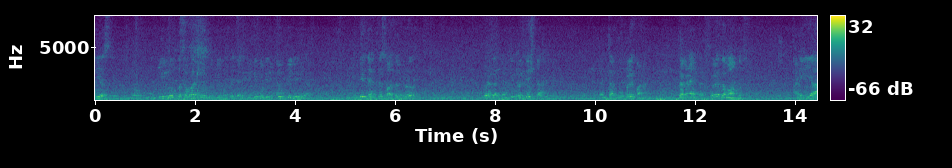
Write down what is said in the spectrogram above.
झाली असेल की लोकसभा निवडणुकीमध्ये त्यांनी किती मोठी चूक केलेली आहे. ते त्यांचं स्वातंत्र्य बरं का त्यांची प्रतिष्ठा त्यांचा मोकळेपणा जगण्याचा सगळं गमावून बसतो आणि या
